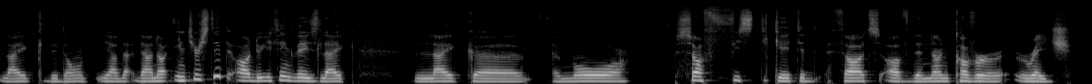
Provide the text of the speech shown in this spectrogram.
like they don't yeah they're not interested, or do you think there's like like uh, a more sophisticated thoughts of the non-cover rage?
